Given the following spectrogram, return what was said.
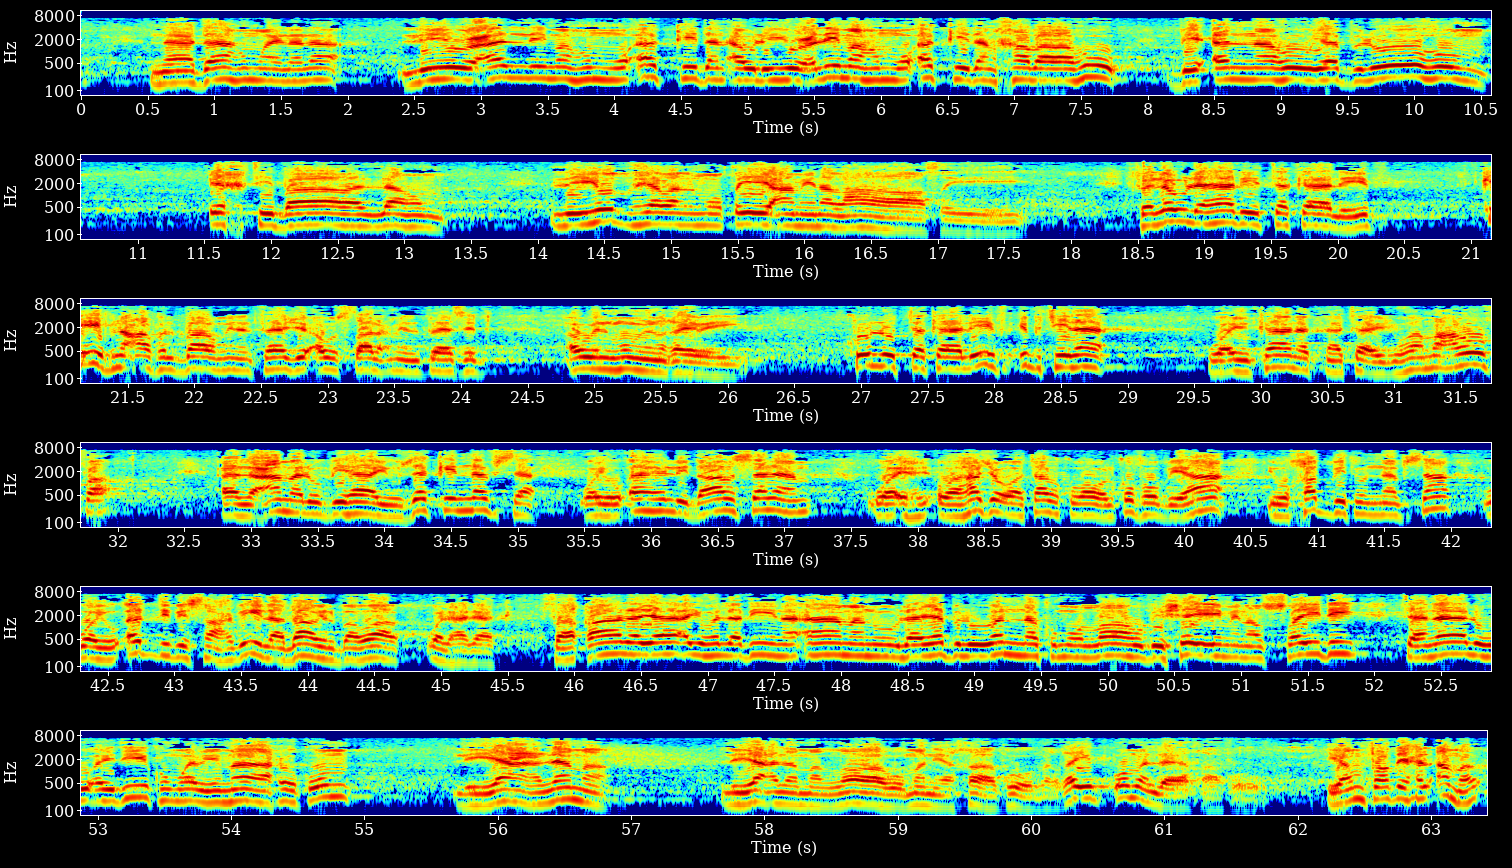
ناداهم وإلا لا؟ ليعلمهم مؤكدا أو ليعلمهم مؤكدا خبره بأنه يبلوهم اختبارا لهم ليظهر المطيع من العاصي. فلولا هذه التكاليف كيف نعرف البار من الفاجر أو الصالح من الفاسد أو المؤمن من غيره؟ كل التكاليف ابتلاء وإن كانت نتائجها معروفة. العمل بها يزكي النفس ويؤهل لدار السلام وهجر وترك والكفر بها يخبط النفس ويؤدي بصاحبه إلى دار البوار والهلاك. فقال يا أيها الذين آمنوا ليبلونكم الله بشيء من الصيد تناله أيديكم ورماحكم ليعلم ليعلم الله من يخافه بالغيب ومن لا يخافه. ينفضح الأمر.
